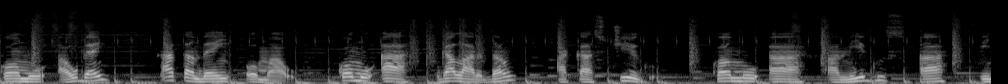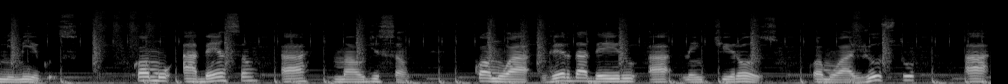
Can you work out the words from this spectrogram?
Como há o bem, há também o mal. Como há galardão, há castigo. Como há amigos, há inimigos. Como há bênção, há maldição. Como há verdadeiro, há mentiroso. Como há justo, há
